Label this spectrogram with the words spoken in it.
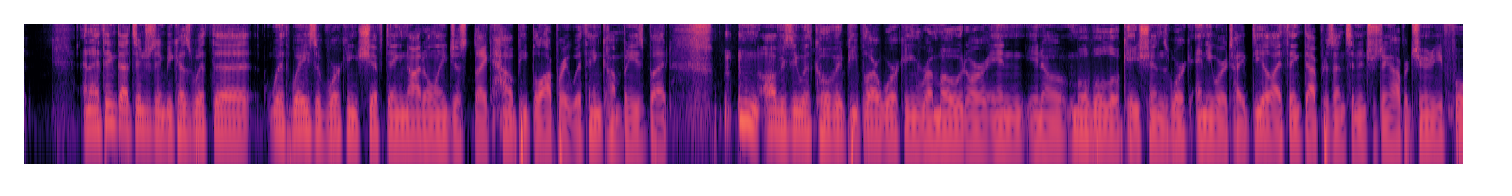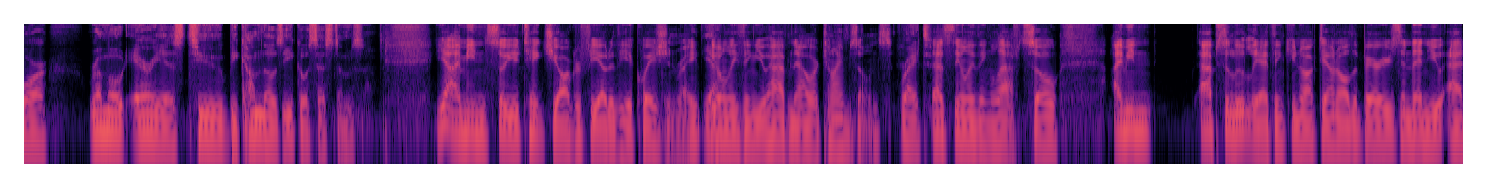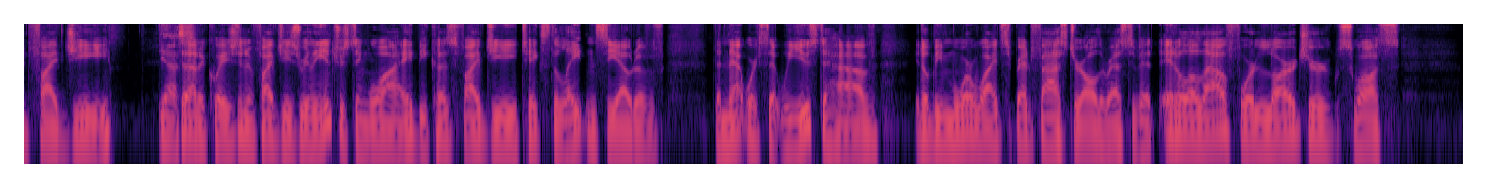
And I think that's interesting because with the with ways of working shifting, not only just like how people operate within companies, but obviously with COVID, people are working remote or in you know mobile locations, work anywhere type deal. I think that presents an interesting opportunity for remote areas to become those ecosystems. Yeah, I mean, so you take geography out of the equation, right? Yeah. The only thing you have now are time zones. Right. That's the only thing left. So, I mean, absolutely, I think you knock down all the barriers and then you add 5G Yes. to that equation. And 5G is really interesting. Why? Because 5G takes the latency out of the networks that we used to have. It'll be more widespread, faster, all the rest of it. It'll allow for larger swaths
